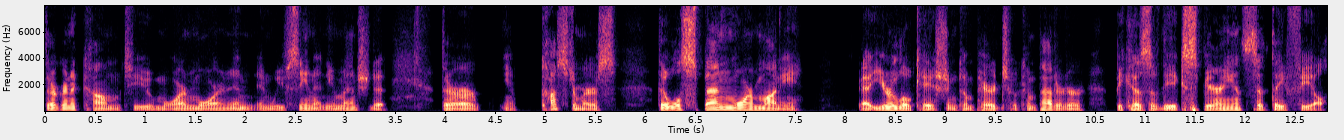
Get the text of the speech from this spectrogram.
They're going to come to you more and more. And, and we've seen it, and you mentioned it. There are you know, customers that will spend more money at your location compared to a competitor because of the experience that they feel.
